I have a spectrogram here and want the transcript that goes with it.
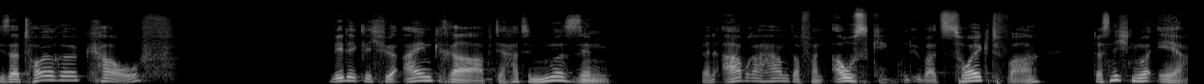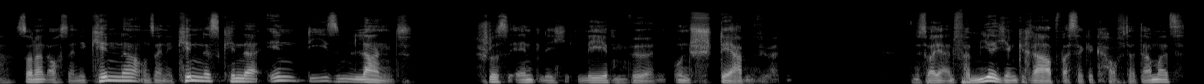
Dieser teure Kauf lediglich für ein Grab, der hatte nur Sinn, wenn Abraham davon ausging und überzeugt war, dass nicht nur er, sondern auch seine Kinder und seine Kindeskinder in diesem Land schlussendlich leben würden und sterben würden. Und es war ja ein Familiengrab, was er gekauft hat. Damals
